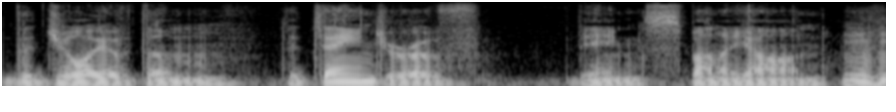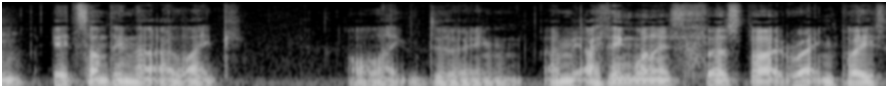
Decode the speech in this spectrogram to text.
the joy of them, the danger of being spun a yarn. Mhm. It's something that I like. I like doing. I mean, I think when I first started writing plays,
